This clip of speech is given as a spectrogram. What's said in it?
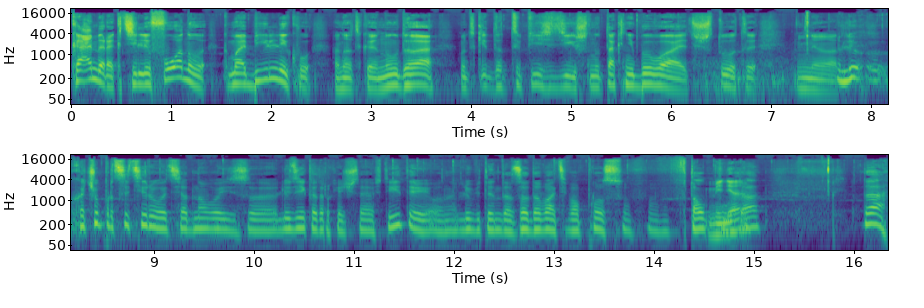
камера к телефону, к мобильнику? Она такая, ну да. Мы такие, да ты пиздишь, ну так не бывает, что ты. Лю- Хочу процитировать одного из э, людей, которых я читаю в Твиттере. Он любит иногда задавать вопрос в, в толпу. Меня? Да. Да,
